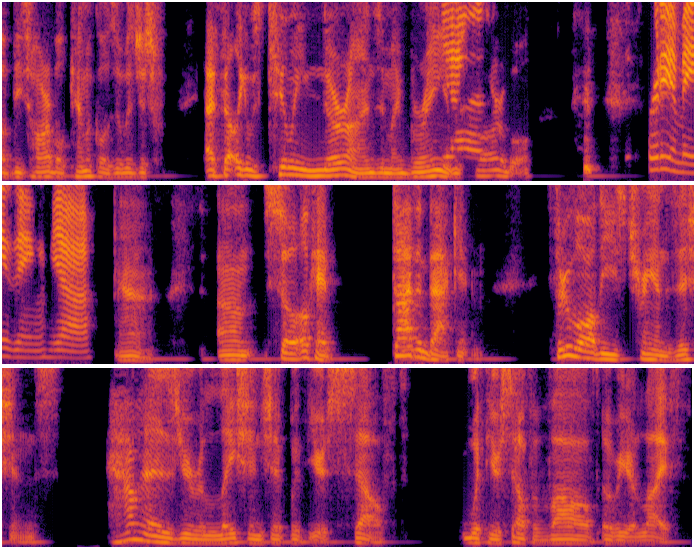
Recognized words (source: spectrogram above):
of these horrible chemicals. It was just I felt like it was killing neurons in my brain. Yes. It was horrible. it's pretty amazing. Yeah. Yeah. Um, so okay, diving back in through all these transitions, how has your relationship with yourself with yourself evolved over your life?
